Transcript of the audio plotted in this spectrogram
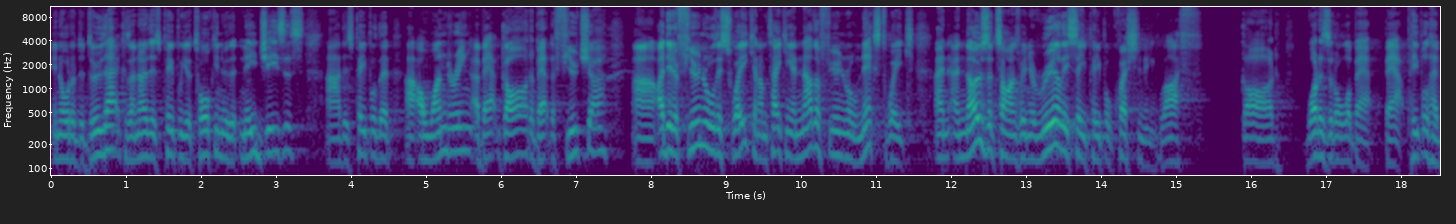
in order to do that, because I know there's people you're talking to that need Jesus. Uh, there's people that are wondering about God, about the future. Uh, I did a funeral this week, and I'm taking another funeral next week. And, and those are times when you really see people questioning life, God, what is it all about? about? People have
